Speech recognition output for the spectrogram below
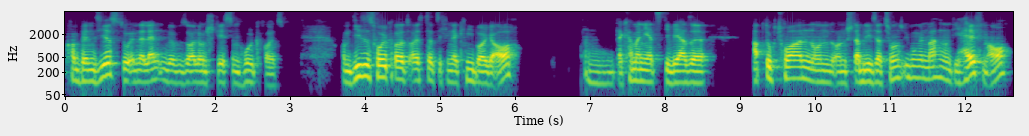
kompensierst du in der Lendenwirbelsäule und stehst im Hohlkreuz. Und dieses Hohlkreuz äußert sich in der Kniebeuge auch. Da kann man jetzt diverse Abduktoren und, und Stabilisationsübungen machen und die helfen auch.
